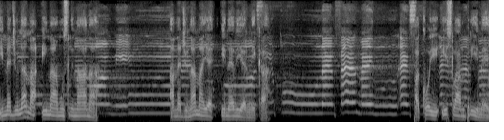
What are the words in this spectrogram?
I među nama ima muslimana, a među nama je i nevjernika. Pa koji islam prime,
